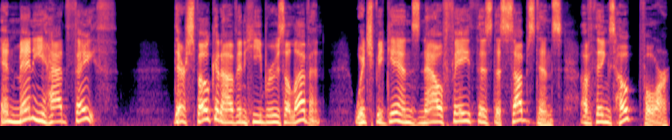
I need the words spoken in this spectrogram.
and many had faith. They're spoken of in Hebrews 11, which begins Now faith is the substance of things hoped for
